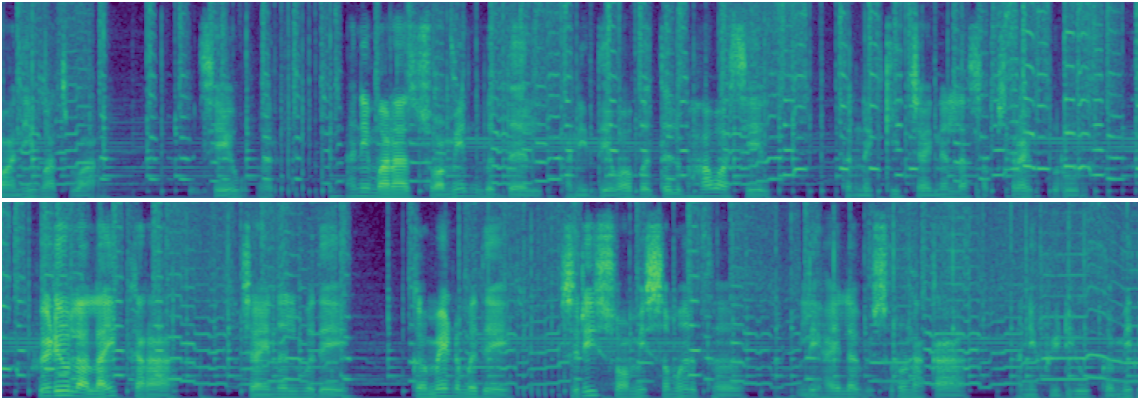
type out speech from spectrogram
पाणी वाचवा. सेव अर्थ. आणि मनात स्वामींबद्दल आणि देवाबद्दल भाव असेल तर नक्की चॅनलला सबस्क्राईब करून व्हिडिओला लाईक करा. चॅनलमध्ये कमेंटमध्ये श्री स्वामी समर्थ लिहायला विसरू नका. आणि व्हिडिओ कमीत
